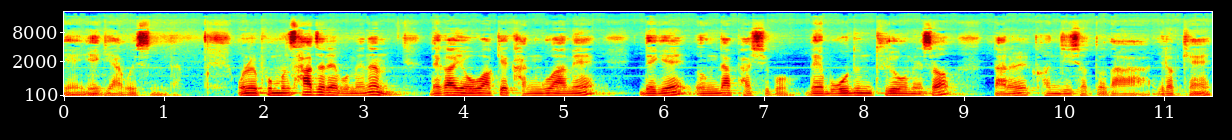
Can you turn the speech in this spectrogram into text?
예, 얘기하고 있습니다. 오늘 본문 4절에 보면은 내가 여호와께 간구함에 내게 응답하시고 내 모든 두려움에서 나를 건지셨도다 이렇게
